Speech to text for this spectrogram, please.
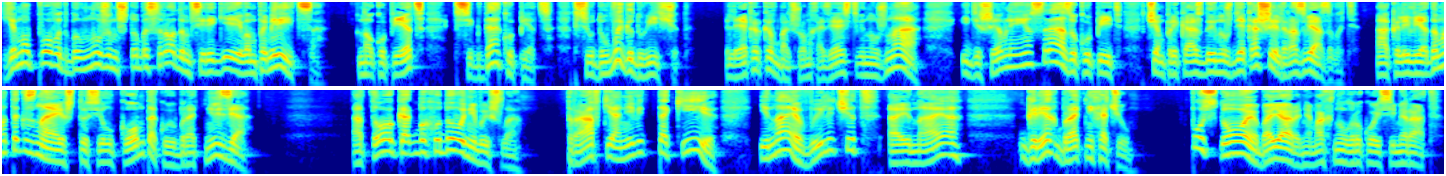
Ему повод был нужен, чтобы с родом Серегеевым помириться. Но купец всегда купец, всюду выгоду ищет. Лекарка в большом хозяйстве нужна, и дешевле ее сразу купить, чем при каждой нужде кошель развязывать. А коли ведомо, так знаешь, что силком такую брать нельзя. А то как бы худого не вышло. Травки, они ведь такие. Иная вылечит, а иная... Грех брать не хочу. «Пустое, боярыня!» — махнул рукой Семират.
